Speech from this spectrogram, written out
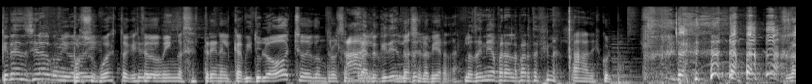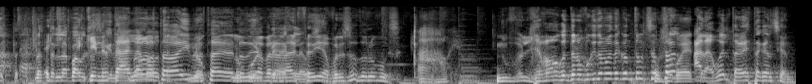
¿Quieres decir algo, amigo? Por supuesto que este ¿Qué- domingo se estrena el capítulo 8 de Control Central. Ah, lo quería, no se lo pierdan. Lo tenía para la parte final. Ah, disculpa. No está, no está en la pauta. Es que no así está en la no, pauta. estaba ahí, pero no lo tenía para la despedida, por eso no lo puse. Ah, ok. Ya vamos a contar un poquito más de Control Central a la vuelta de esta canción.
